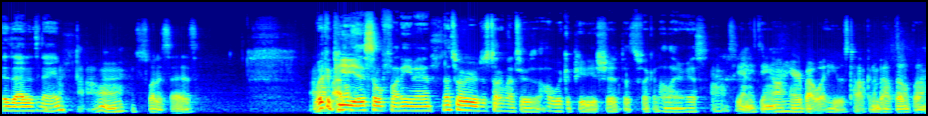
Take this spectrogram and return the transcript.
Is that its name? I don't know. That's just what it says. I don't- I don't- Wikipedia is so funny, man. That's what we were just talking about too. Is the whole Wikipedia shit. That's fucking hilarious. I don't see anything on here about what he was talking about though, but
